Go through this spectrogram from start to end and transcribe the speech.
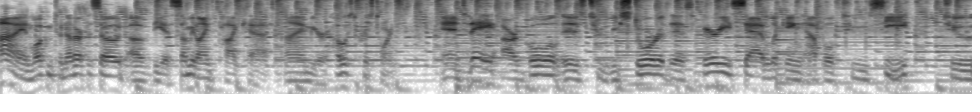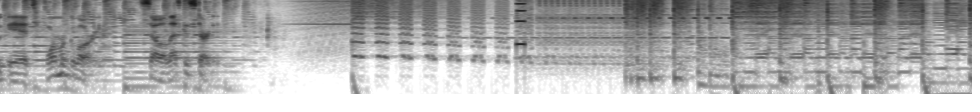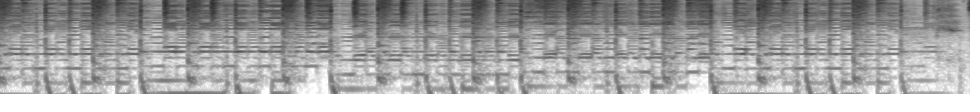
Hi, and welcome to another episode of the Assembly Lines Podcast. I'm your host, Chris Torrence. And today, our goal is to restore this very sad looking Apple IIc to its former glory. So let's get started.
